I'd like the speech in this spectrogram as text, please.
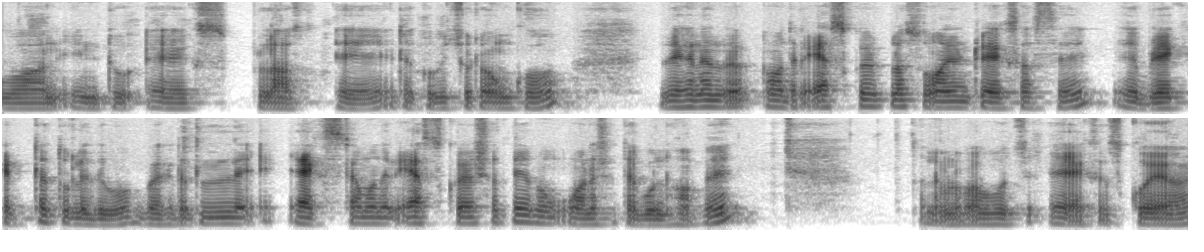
one into x plus a, এটা খুবই ছোট অঙ্ক। যেখানে আমাদের a square plus one into x আছে, এই ব্র্যাকেটটা তুলে দেবো। ব্র্যাকেটটা তুললে এক্সটা আমাদের এ স্কোয়ারের সাথে এবং ওয়ানের সাথে গুণ হবে। তাহলে আমরা পাবো হচ্ছে a x square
